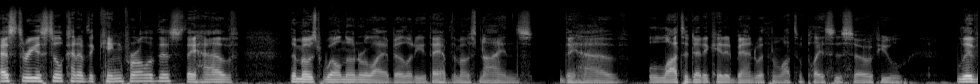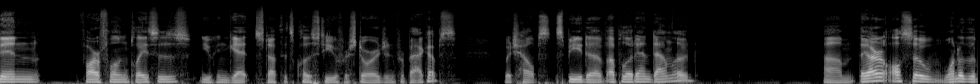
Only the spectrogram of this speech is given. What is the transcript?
S3 is still kind of the king for all of this. They have the most well known reliability, they have the most nines, they have lots of dedicated bandwidth in lots of places. So if you live in far flung places, you can get stuff that's close to you for storage and for backups, which helps speed of upload and download. Um, they are also one of the,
